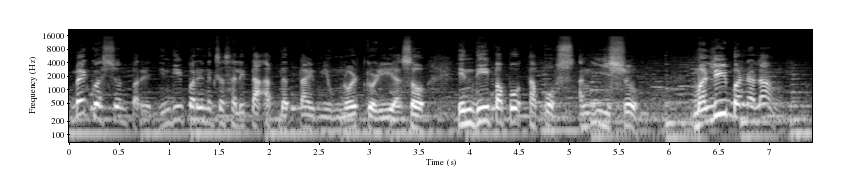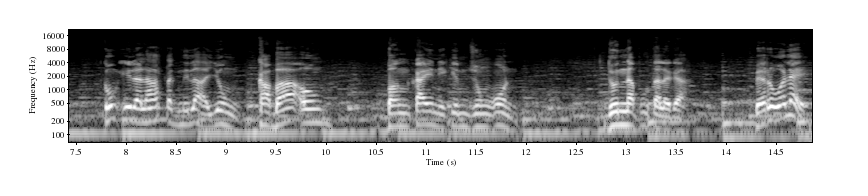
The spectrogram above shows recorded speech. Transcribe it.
may question pa rin. Hindi pa rin nagsasalita at that time yung North Korea. So, hindi pa po tapos ang issue. Maliban na lang kung ilalatag nila yung kabaong bangkay ni Kim Jong-un. Doon na po talaga. Pero wala eh.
